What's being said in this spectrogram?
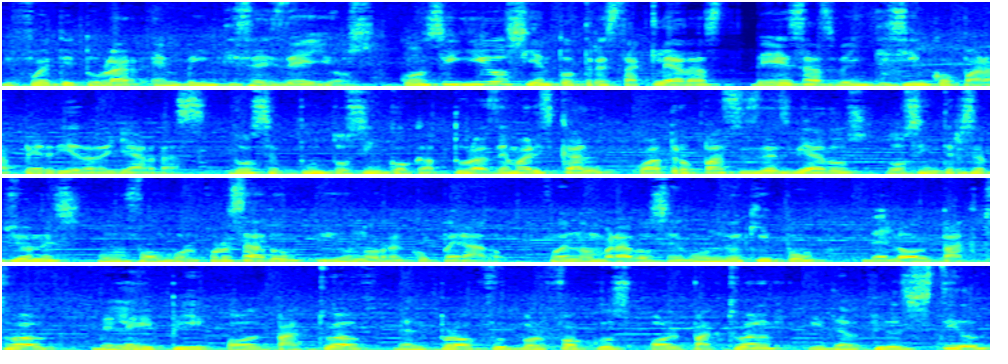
y fue titular en 26 de ellos. Consiguió 103 tacleadas, de esas 25 para pérdida de yardas, 12.5 capturas de mariscal, 4 pases desviados, 2 intercepciones, un fumble forzado y uno recuperado. Fue nombrado segundo equipo del All Pac-12, del AP All Pac-12, del Pro Football Focus All Pac-12 y del Field Steel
